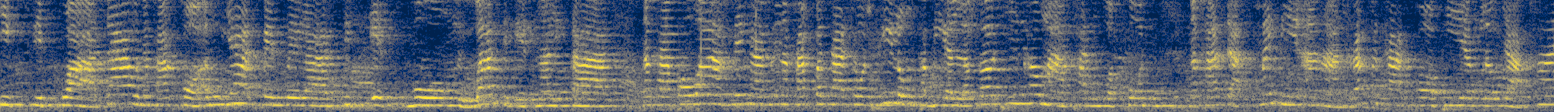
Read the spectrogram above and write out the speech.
อีก 10 กว่าเจ้านะคะ ขออนุญาตเป็นเวลา 11 โมงหรือว่า 11 นาฬิกานะคะ เพราะว่าไม่งั้นนะคะประชาชนที่ลงทะเบียนแล้วก็ที่เข้ามาพันกว่าคนนะคะ จะไม่มีอาหารรับประทานพอเพียงเราอยากให้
